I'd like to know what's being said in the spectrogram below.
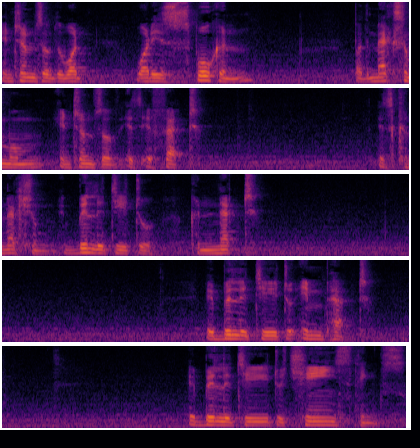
in terms of the what, what is spoken, but the maximum in terms of its effect, its connection, ability to connect, ability to impact ability to change things.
